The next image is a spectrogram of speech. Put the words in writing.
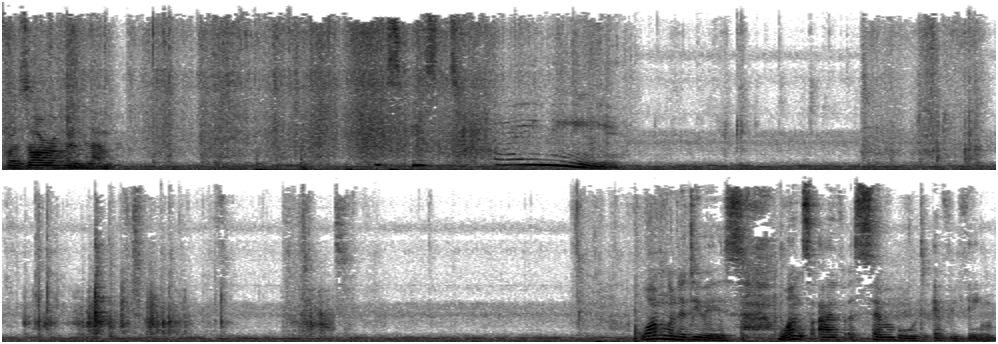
for a Zara home lamp. This is tiny what I'm gonna do is once I've assembled everything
